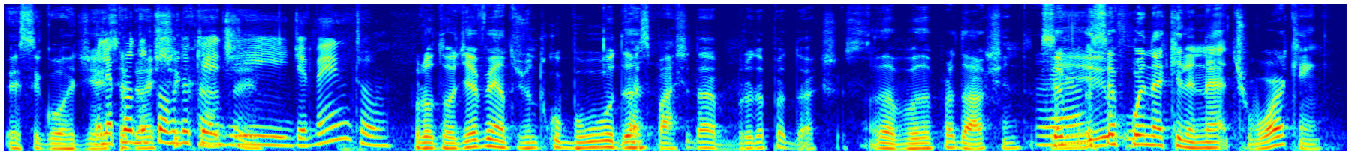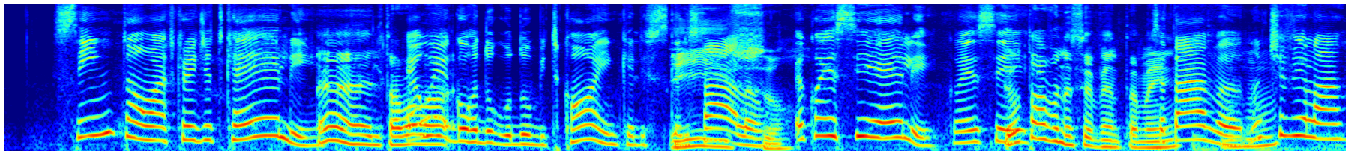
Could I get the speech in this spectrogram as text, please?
esse gordinho ele é produtor do quê? De, de evento? Produtor de evento, junto com o Buda. Faz parte da Bruda Productions. Da Buda Production. Você, É. você foi naquele networking? Sim, então, acredito que é ele. É, ele tava É o lá. Igor do, do Bitcoin que eles, que eles Isso. falam? Eu conheci ele. Conheci. Eu tava nesse evento também. Você tava? Não te vi lá.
